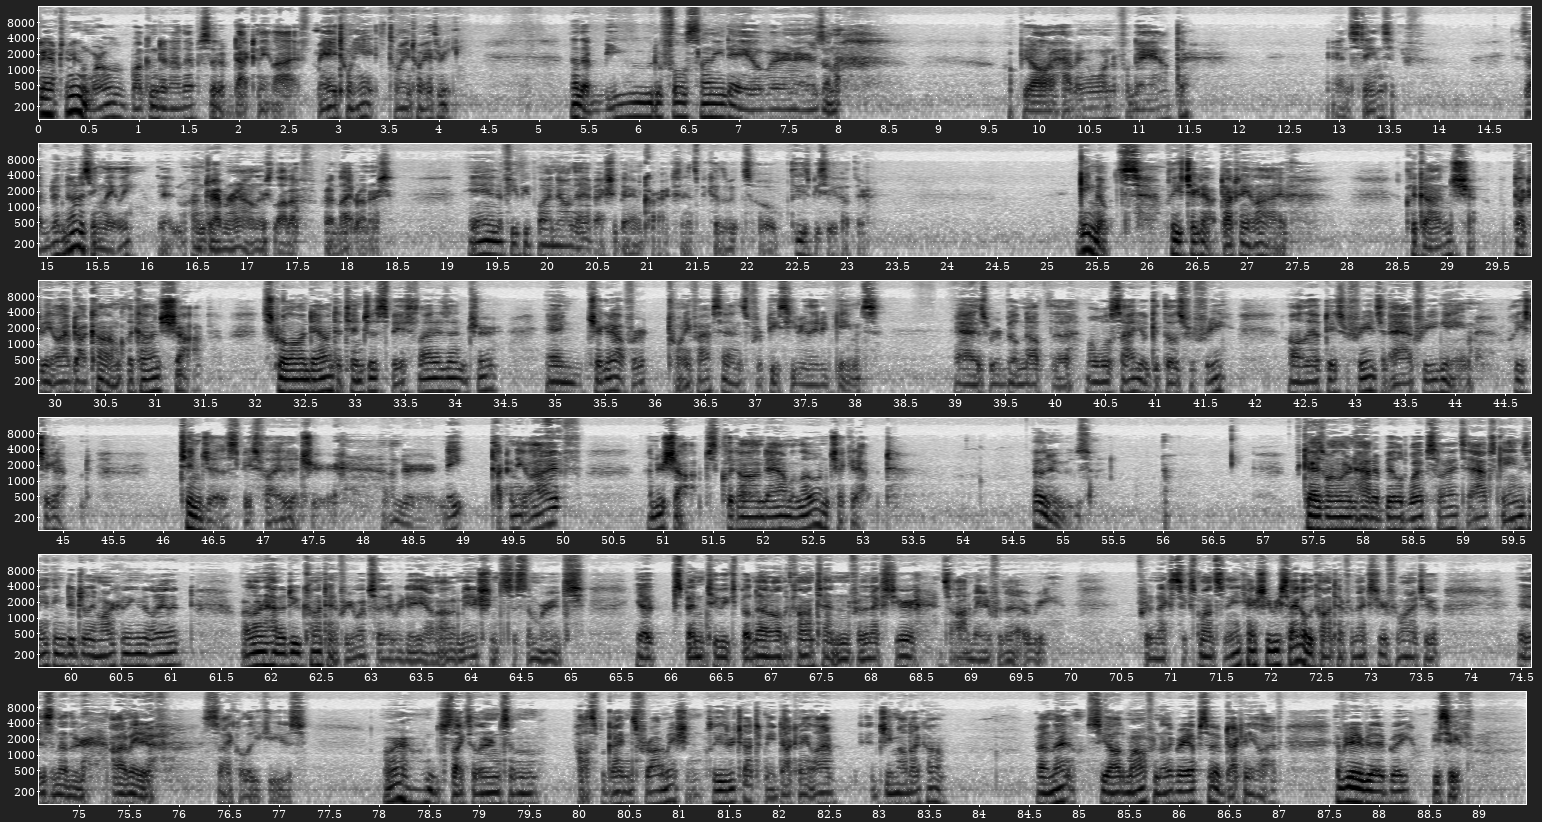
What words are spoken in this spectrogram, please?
Good afternoon, world. Welcome to another episode of Dr. Nate Live, May 28th, 2023. Another beautiful sunny day over in Arizona. Hope you all are having a wonderful day out there and staying safe. As I've been noticing lately, that when I'm driving around, there's a lot of red light runners. And a few people I know that have actually been in car accidents because of it, so please be safe out there. Game notes. Please check it out, Dr. Nate Live. Click on shop drnatelive.com. Click on shop. Scroll on down to Tinja's Space Flight Adventure and check it out for 25 cents for PC related games. As we're building out the mobile side, you'll get those for free. All the updates are free. It's an ad free game. Please check it out. Tinja's Space Flight Adventure under Nate, Dr. Nate Live, under shop. Just click on down below and check it out. Other news. If you guys want to learn how to build websites, apps, games, anything digitally marketing related, or learn how to do content for your website every day on an automation system where it's you know, spend two weeks building out all the content and for the next year it's automated for the every for the next six months and you can actually recycle the content for the next year if you wanted to. It is another automated cycle that you can use. Or just like to learn some possible guidance for automation, please reach out to me, drnatelive at gmail.com. On that, see you all tomorrow for another great episode of Dr. Nate Live. Day, everybody. Be safe.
